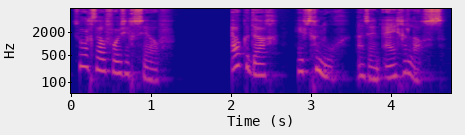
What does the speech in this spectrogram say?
zorgt wel voor zichzelf. Elke dag heeft genoeg aan zijn eigen last.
